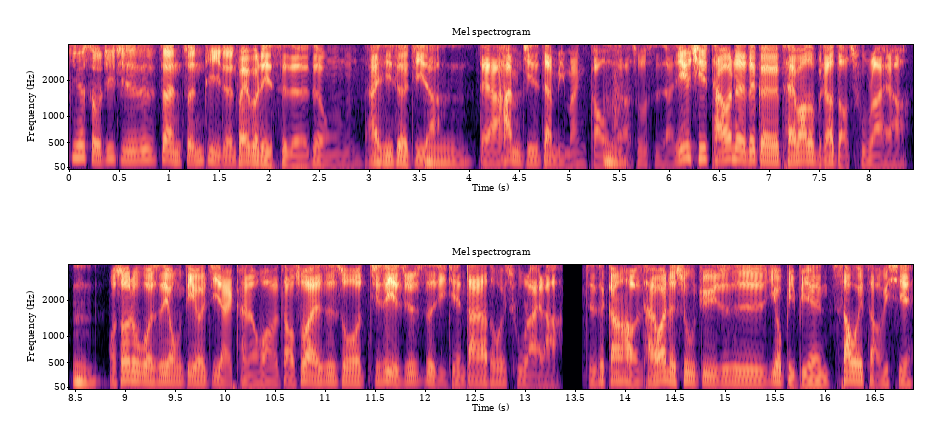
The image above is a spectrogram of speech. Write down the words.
因为手机其实是占整体的 Fabless 的这种 IC 设计啦，嗯，对啊，他们其实占比蛮高的啦，嗯、说实在，因为其实台湾的这个财报都比较早出来啦。嗯，我说如果是用第二季来看的话，早出来是说，其实也就是这几天大家都会出来啦。只是刚好台湾的数据就是又比别人稍微早一些，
